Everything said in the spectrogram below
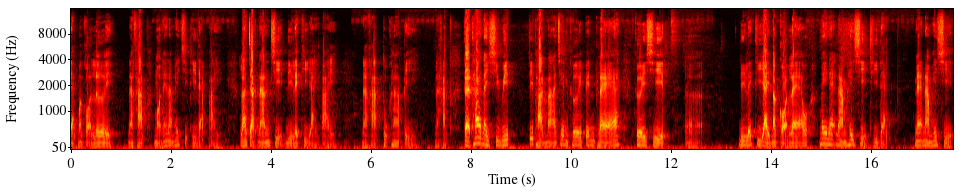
d a p มาก่อนเลยนะครับหมอแนะนำให้ฉีด t d a p ไป แล้วจากนั้นฉีดดีเล็กทีใหญ่ไปนะครับทุก 5 ปีนะครับแต่ถ้าในชีวิต ที่ผ่านมาเช่นเคยเป็นแผลเคยฉีดดีเล็กทีใหญ่มาก่อนแล้ว ไม่แนะนำให้ฉีดทีแดแนะนำให้ฉีด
